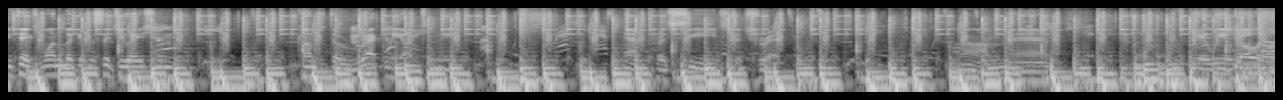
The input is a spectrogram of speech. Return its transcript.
He takes one look at the situation, comes directly up to me, and proceeds to trip. Oh man. Here we go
